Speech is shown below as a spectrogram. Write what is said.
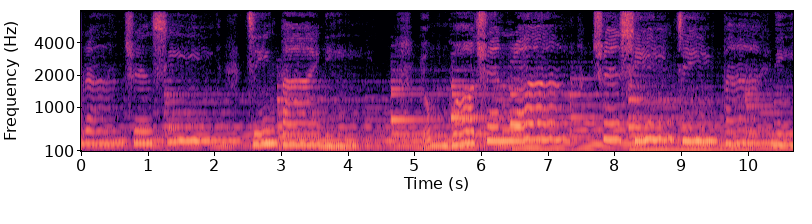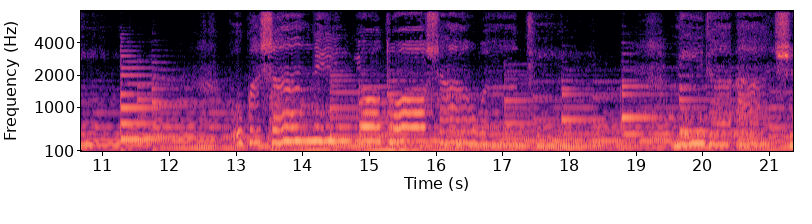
人全心敬拜你，用我全人全心敬拜你，不管生命有多少问题，你的爱是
